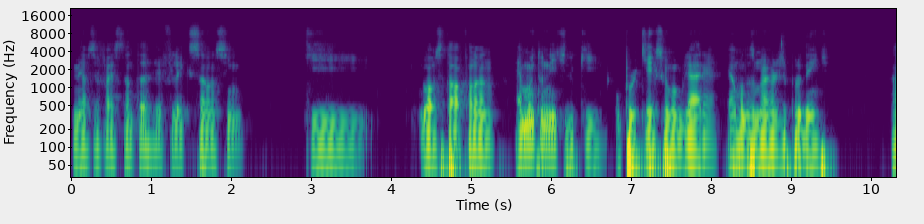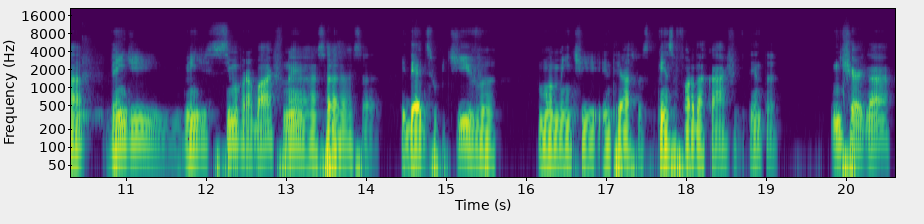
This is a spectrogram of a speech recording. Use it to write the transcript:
Mel, você faz tanta reflexão assim que, igual você tava falando, é muito nítido que o porquê que seu imobiliário é, é uma das maiores de Prudente. Ah, vem de, vem de cima para baixo, né? Essa, essa ideia disruptiva, uma mente, entre aspas, que pensa fora da caixa, que tenta enxergar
